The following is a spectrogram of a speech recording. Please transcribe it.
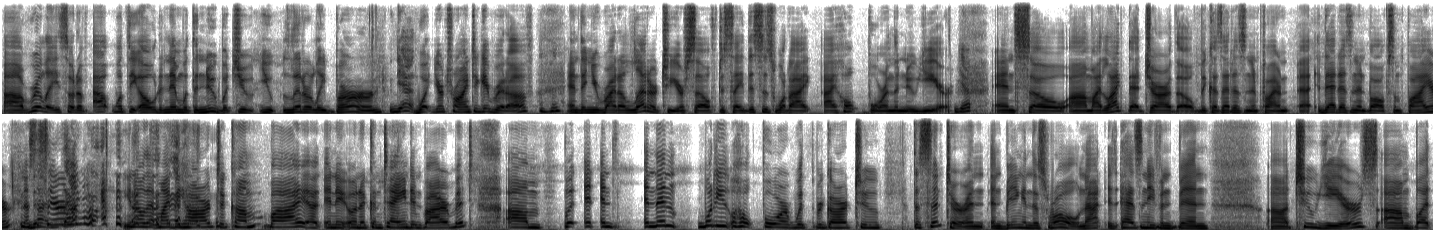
uh, really sort of out with the old and in with the new, but you, you literally burn Yeah. what you're trying to get rid of. And then you write a letter to yourself to say, this is what I, I hope for in the new year. Yep. And so um, I like that jar though because that doesn't involve uh, that doesn't involve some fire necessarily. you know that might be hard to come by uh, in, a, in a contained environment. Um, but and, and and then what do you hope for with regard to the center and, and being in this role? Not it hasn't even been uh, two years, um, but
